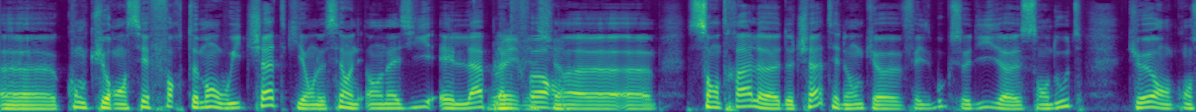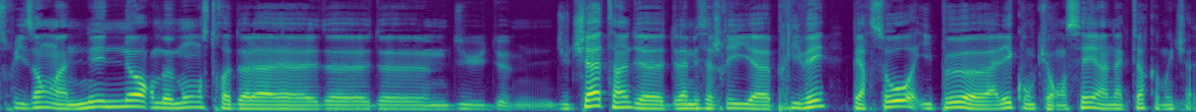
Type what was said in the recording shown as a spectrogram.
euh, concurrencer fortement WeChat qui on le sait en, en Asie est la plateforme euh, euh, centrale de chat et donc euh, Facebook se dit euh, sans doute que en construisant un énorme monstre de du, chat hein, de, la messagerie euh, privée perso il peut aller concurrencer un acteur comme WeChat.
